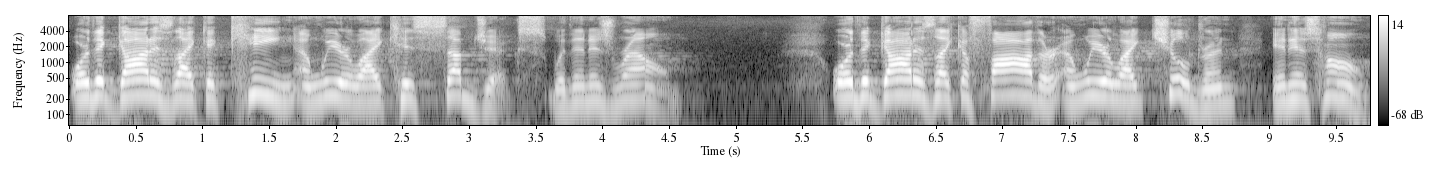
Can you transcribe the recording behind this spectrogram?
Or that God is like a king and we are like his subjects within his realm. Or that God is like a father and we are like children in his home.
